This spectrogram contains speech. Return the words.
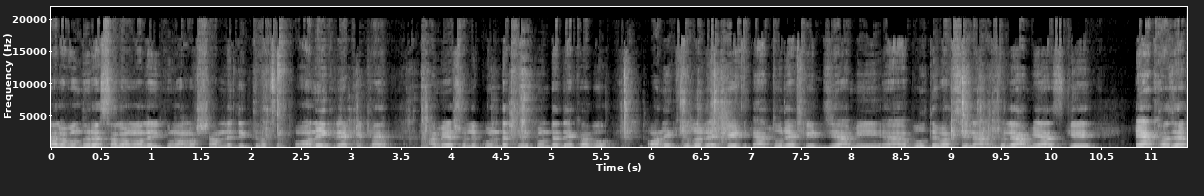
হ্যালো বন্ধুরা, আসসালামু আলাইকুম। আমার সামনে দেখতে পাচ্ছেন অনেক র্যাকেট হ্যাঁ? আমি আসলে কোনটা থেকে কোনটা দেখাবো? অনেকগুলো র্যাকেট, এত র্যাকেট যে আমি বলতে পারছি না। আসলে আমি আজকে এক হাজার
